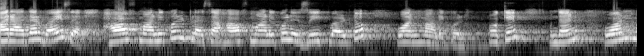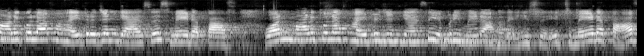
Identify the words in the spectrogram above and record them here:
or otherwise half molecule plus a half molecule is equal to 1 molecule okay then 1 molecule of hydrogen gas is made up of 1 molecule of hydrogen gas எப்படி made ஆகுது is it's made up of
